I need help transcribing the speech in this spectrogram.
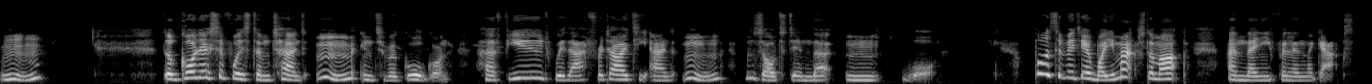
mm. The goddess of wisdom turned Um into a Gorgon. Her feud with Aphrodite and Um resulted in the Um War. Pause the video while you match them up and then you fill in the gaps.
